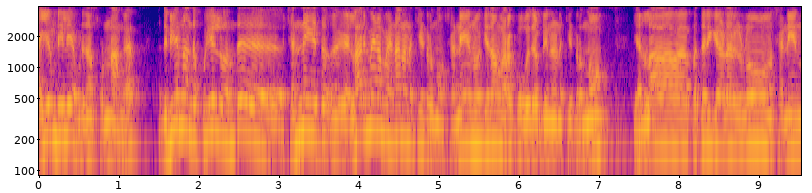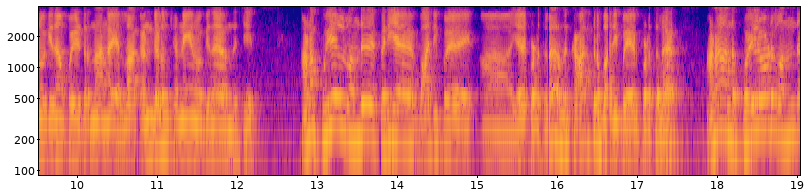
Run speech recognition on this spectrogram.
ஐஎம்டிலே அப்படிதான் சொன்னாங்க. திடீர்னு அந்த புயல் வந்து சென்னையை எல்லாருமே நம்ம என்ன நினைச்சிட்டு இருந்தோம்? சென்னையை நோக்கி தான் வரப்போகுது அப்படின்னு நினைச்சிட்டு இருந்தோம். எல்லா பத்திரிகையாளர்களும் சென்னையை நோக்கி தான் போயிட்டு இருந்தாங்க. எல்லா கண்களும் சென்னையை நோக்கி தான் இருந்துச்சு. ஆனால் புயல் வந்து பெரிய பாதிப்பை ஏற்படுத்தலை. அது காற்று பாதிப்பை ஏற்படுத்தலை. ஆனால் அந்த புயலோடு வந்த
